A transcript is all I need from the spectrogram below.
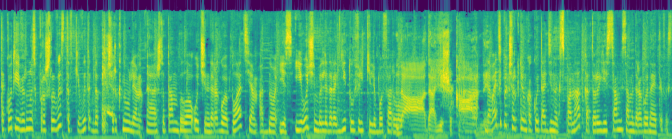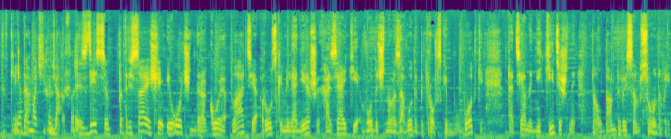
Так вот, я вернусь к прошлой выставке. Вы тогда подчеркнули, э, что там было очень дорогое платье, одно из, и очень были дорогие туфельки Любовь Орлова. Да, да, они А, шикарные. давайте подчеркнем какой-то один экспонат, который есть самый-самый дорогой на этой выставке. Я Да, прям очень хочу да. это услышать. Здесь потрясающее и очень дорогое платье русской миллионерши, хозяйки водочного завода Петровской водки Татьяны Никитишны Налбандовой-Самсоновой.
